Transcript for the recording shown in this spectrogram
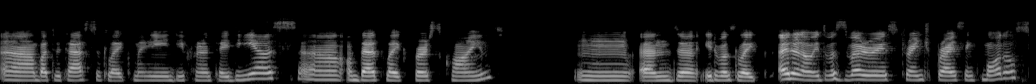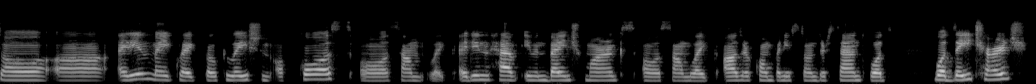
uh, but we tested like many different ideas uh, on that like first client. Mm, and uh, it was like i don't know it was very strange pricing model so uh, i didn't make like calculation of cost or some like i didn't have even benchmarks or some like other companies to understand what what they charge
